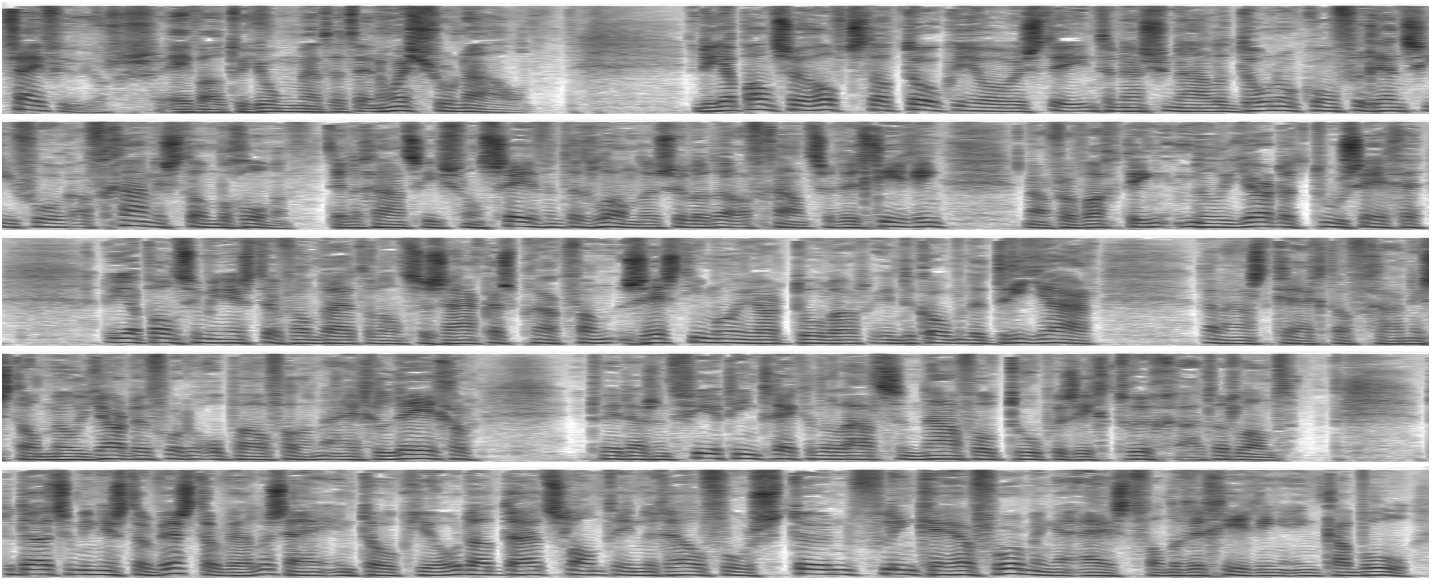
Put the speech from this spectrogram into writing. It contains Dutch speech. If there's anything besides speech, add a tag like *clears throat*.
Vijf uur, Ewout de Jong met het NOS-journaal. In de Japanse hoofdstad Tokio is de internationale donorconferentie voor Afghanistan begonnen. Delegaties van 70 landen zullen de Afghaanse regering naar verwachting miljarden toezeggen. De Japanse minister van Buitenlandse Zaken sprak van 16 miljard dollar in de komende drie jaar. Daarnaast krijgt Afghanistan miljarden voor de opbouw van een eigen leger. In 2014 trekken de laatste NAVO-troepen zich terug uit het land. De Duitse minister Westerwelle zei in Tokio dat Duitsland in ruil voor steun flinke hervormingen eist van de regering in Kabul.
